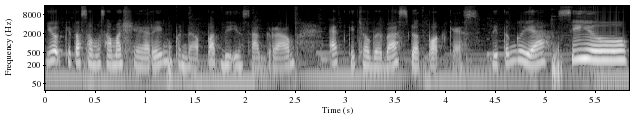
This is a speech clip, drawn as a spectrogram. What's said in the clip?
Yuk kita sama-sama sharing pendapat di Instagram at kicobebas.podcast. Ditunggu ya. See you!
